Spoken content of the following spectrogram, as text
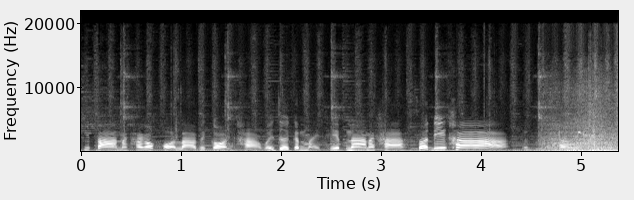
พี่ตาลนะคะ ก็ขอลาไปก่อนค่ะ ไว้เจอกันใหม่เทปหน้านะคะ สวัสดีค่ะสวัสดีค่ะ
